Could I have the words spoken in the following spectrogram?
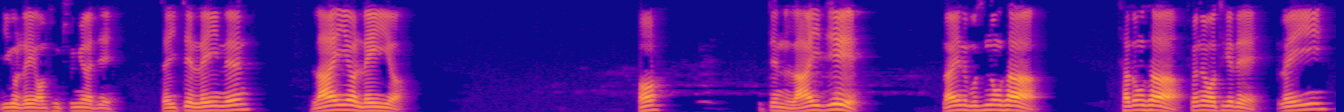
이거 레이 엄청 중요하지. 자, 이때 레이는 라이어 레이어. 어? 이때는 라이지. 라이는 무슨 동사? 자동사. 변형 어떻게 돼? 레이,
